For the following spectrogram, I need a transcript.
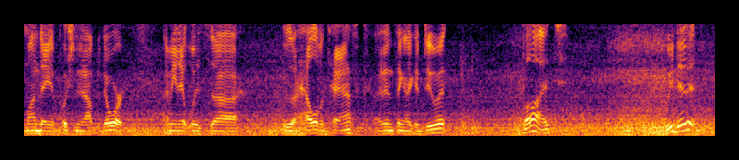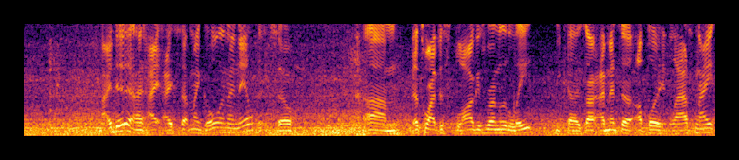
Monday and pushing it out the door. I mean, it was uh, it was a hell of a task. I didn't think I could do it, but we did it. I did it. I, I set my goal and I nailed it. So um, that's why this vlog is running a little late because I, I, meant to upload it last night,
